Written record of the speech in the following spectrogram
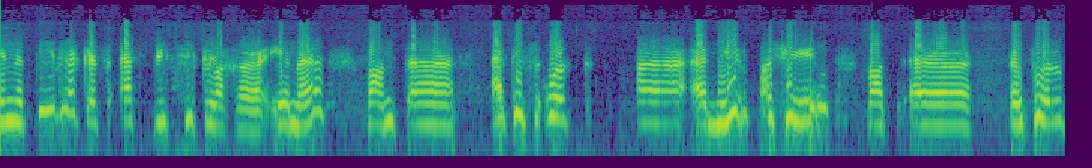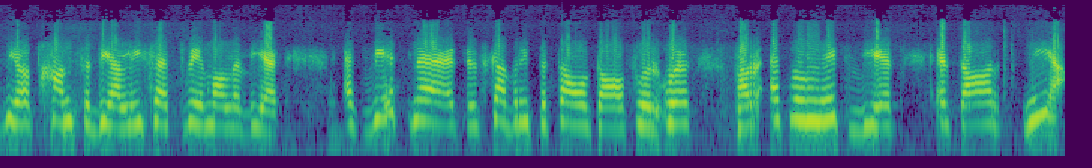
En natuurlik is ek die sieklike ene want uh, ek is ook uh, 'n nierpasiënt wat uh, byvoorbeeld gaan vir dialyse twee maal 'n week. Ek weet net Discovery betaal daarvoor ook, maar ek wil net weet is daar nie 'n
